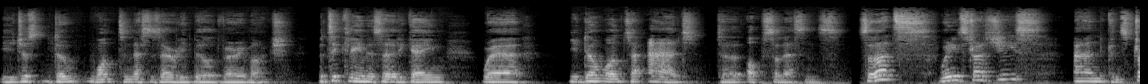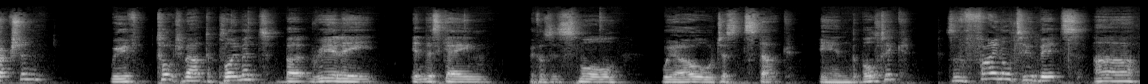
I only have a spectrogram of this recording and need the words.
you just don't want to necessarily build very much, particularly in this early game where you don't want to add to obsolescence. So that's winning strategies and construction. We've talked about deployment, but really in this game, because it's small, we are all just stuck in the Baltic. So the final two bits are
